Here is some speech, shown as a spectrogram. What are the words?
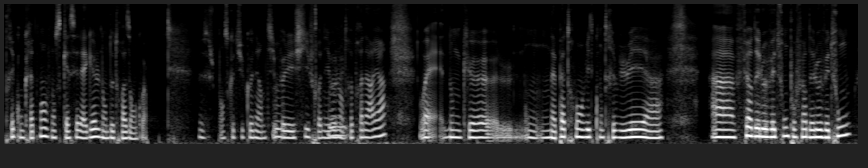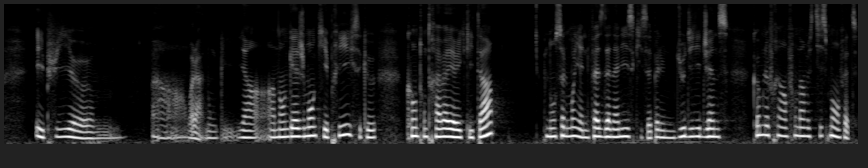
très concrètement, vont se casser la gueule dans 2-3 ans. Quoi. Je pense que tu connais un petit peu les chiffres au niveau de l'entrepreneuriat. Ouais, donc euh, on n'a pas trop envie de contribuer à, à, faire des levées de fonds pour faire des levées de fonds. Et puis, ben, voilà, donc il y a un, un, engagement qui est pris, c'est que quand on travaille avec l'ITA, non seulement il y a une phase d'analyse qui s'appelle une due diligence, comme le ferait un fonds d'investissement en fait,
